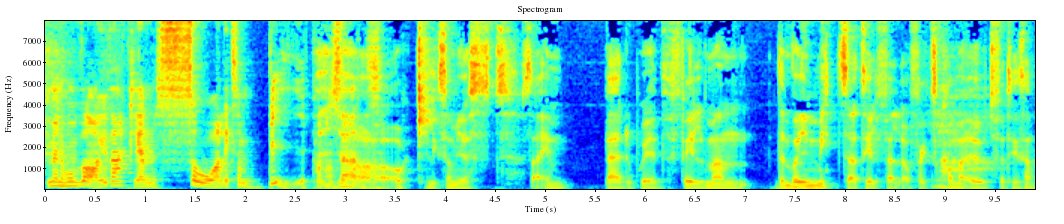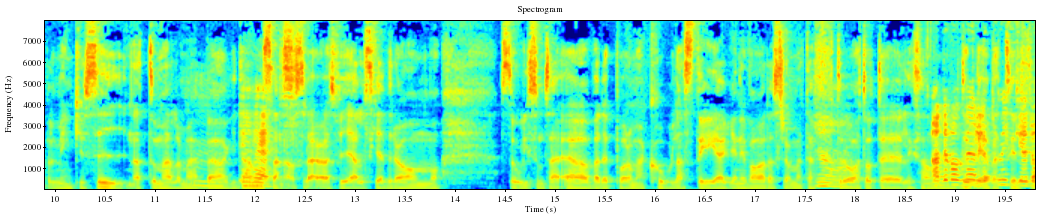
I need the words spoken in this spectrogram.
men hon var ju verkligen så liksom bi på något sätt. Ja, och liksom just så här, In Bed With-filmen. Den var ju mitt så tillfälle att faktiskt komma ut för till exempel min kusin. Att de alla de här bögdansarna Mm, vet. och sådär. Att vi älskade dem. Och stod liksom så här, övade på de här coola stegen i vardagsrummet efteråt. Och det, liksom, Ja, det var blev väldigt mycket de tillfälle.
